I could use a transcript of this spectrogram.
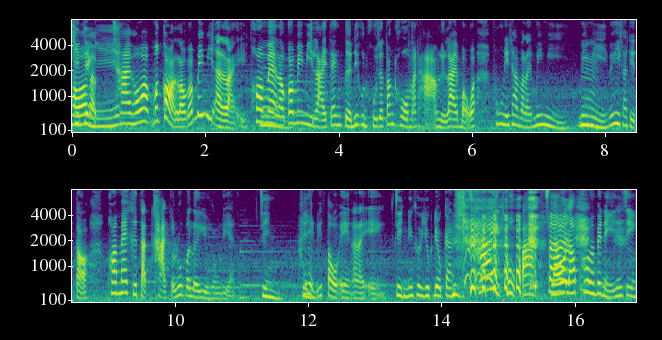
คิดอย่างนี้นี้ ใช่ เพราะว่าเมื่อก่อนเราก็ไม่มีอะไร พ่อแม่อืมเราก็ไม่มีไลน์แจ้งเตือนที่คุณครูจะต้องโทรมาถาม หรือไลน์บอกว่าพรุ่งนี้ทำอะไรไม่มีไม่มีไม่มีการติดต่อ พ่อแม่คือตัดขาดกับลูกไปเลยอยู่โรงเรียน จริง ให้เด็กที่โตเองอะไรเอง จริงนี่คือยุคเดียวกัน ใช่ถูกป่ะใช่แล้วแล้วพอมันเป็นอย่างนี้จริง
